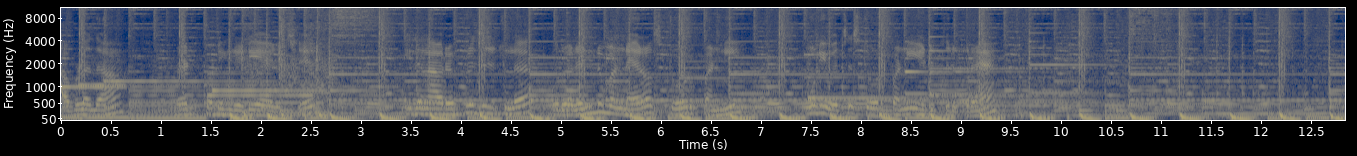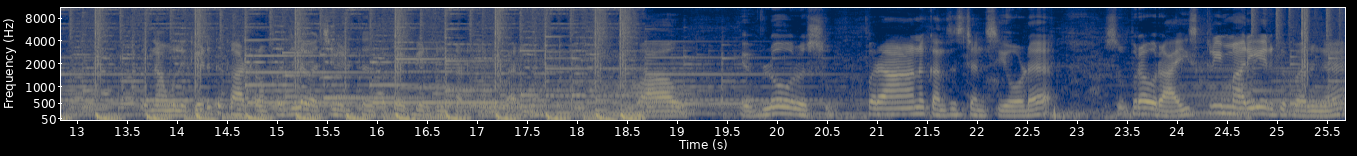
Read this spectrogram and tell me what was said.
அவ்வளோதான் ரெட் கோட்டிங் ரெடி ஆகிடுச்சு இதை நான் ரெஃப்ரிஜரேட்டரில் ஒரு ரெண்டு மணி நேரம் ஸ்டோர் பண்ணி மூடி வச்சு ஸ்டோர் பண்ணி எடுத்துருக்குறேன். இது நான் உங்களுக்கு எடுத்து காட்டுறோம் ஃப்ரிட்ஜில் வச்சு எடுத்ததுக்கப்புறம் எப்படி இருக்குன்னு காட்டுறேன். பாருங்கள் வாவ் எவ்வளோ ஒரு சூப்பரான கன்சிஸ்டன்சியோட சூப்பராக ஒரு ஐஸ்கிரீம் மாதிரியே இருக்குது பாருங்கள்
